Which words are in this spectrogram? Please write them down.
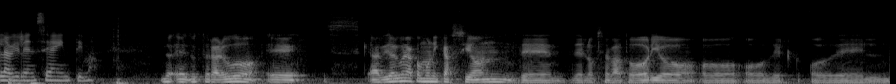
la violencia íntima. Eh, doctora Lugo, eh, ¿ha habido alguna comunicación del observatorio o, del,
